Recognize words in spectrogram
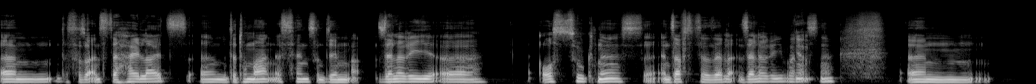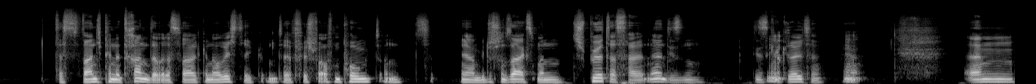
ähm, das war so eins der Highlights äh, mit der Tomatenessenz und dem Sellerie-Auszug, ne? Das, äh, entsafteter Sell Sellerie war Ja. das, ne? Ähm, das war nicht penetrant, aber das war halt genau richtig. Und der Fisch war auf dem Punkt und ja, wie du schon sagst, man spürt das halt, ne? Diesen, dieses Ja. Gegrillte. Ja. Ja. Ähm,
